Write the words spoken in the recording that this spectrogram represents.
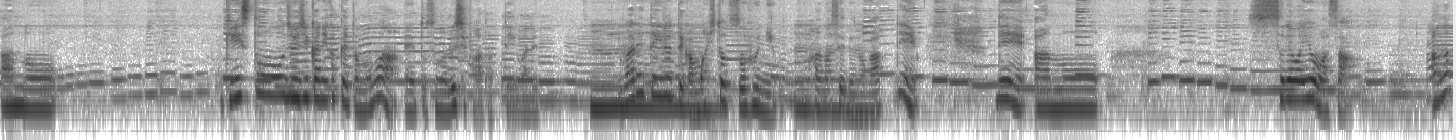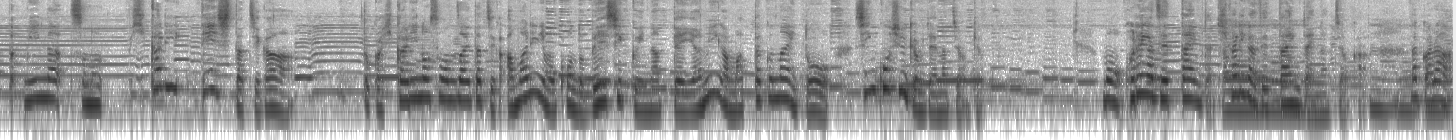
あのキリストを十字架にかけたのは、えーと、そのルシファーだって言われ言われているっていうか、まあ、一つそういうふうに話せるのがあってであのそれは要はさあなたみんなその光天使たちがとか光の存在たちがあまりにも今度ベーシックになって闇が全くないと新興宗教みたいになっちゃうわけよ。もうこれが絶対みたいな光が絶対みたいになっちゃうから、だから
